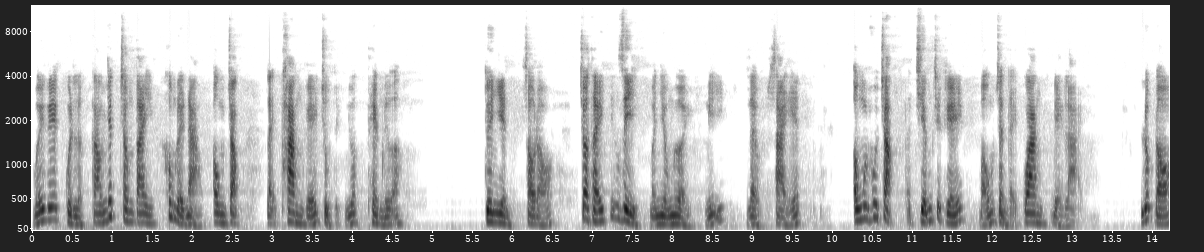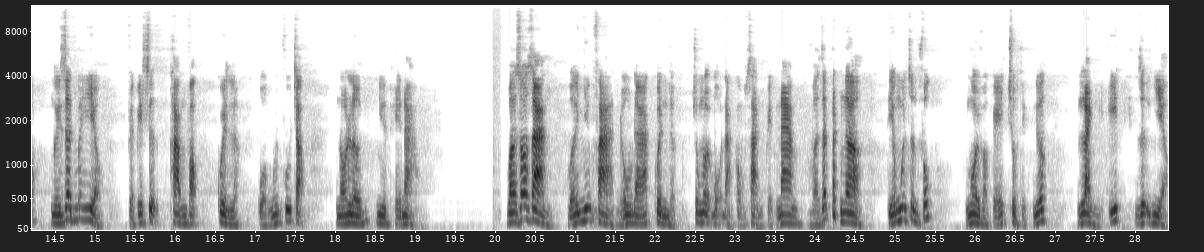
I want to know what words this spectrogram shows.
với ghế quyền lực cao nhất trong tay không đời nào ông Trọng lại tham ghế chủ tịch nước thêm nữa. Tuy nhiên sau đó cho thấy những gì mà nhiều người nghĩ đều sai hết ông Nguyễn Phú Trọng đã chiếm chiếc ghế mà ông Trần Đại Quang để lại. Lúc đó người dân mới hiểu về cái sự tham vọng quyền lực của Nguyễn Phú Trọng nó lớn như thế nào. Và rõ ràng với những pha đấu đá quyền lực trong nội bộ Đảng Cộng sản Việt Nam và rất bất ngờ thì ông Nguyễn Xuân Phúc ngồi vào ghế chủ tịch nước lành ít giữ nhiều.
